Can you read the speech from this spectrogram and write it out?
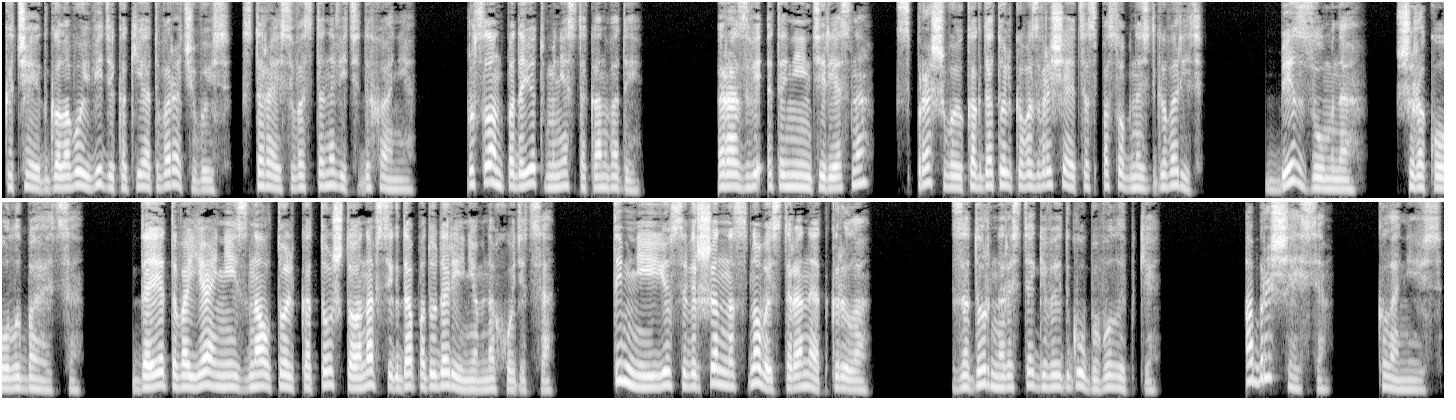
Качает головой, видя, как я отворачиваюсь, стараясь восстановить дыхание. Руслан подает мне стакан воды. «Разве это не интересно?» Спрашиваю, когда только возвращается способность говорить. «Безумно», — широко улыбается. До этого я не знал только то, что она всегда под ударением находится. Ты мне ее совершенно с новой стороны открыла. Задорно растягивает губы в улыбке. «Обращайся», — кланяюсь.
